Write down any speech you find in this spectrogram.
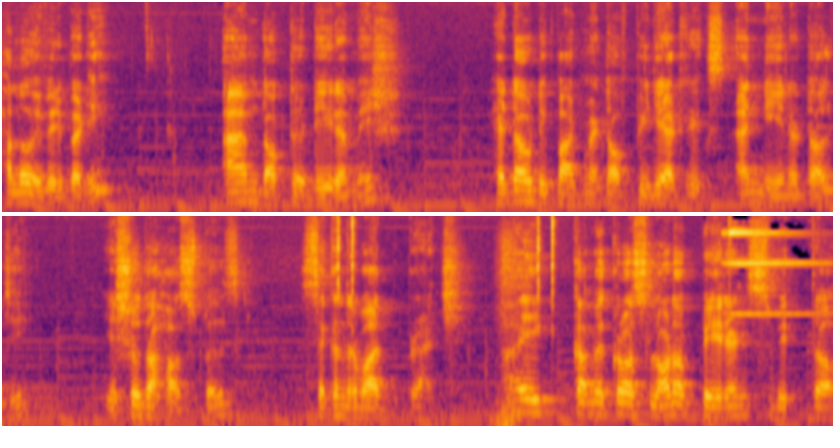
Hello everybody. I am Dr. D. Ramesh, Head of Department of Pediatrics and Neonatology, Yashoda Hospitals, Secunderabad branch. I come across a lot of parents with uh,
